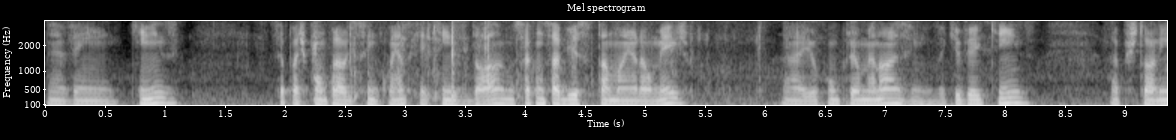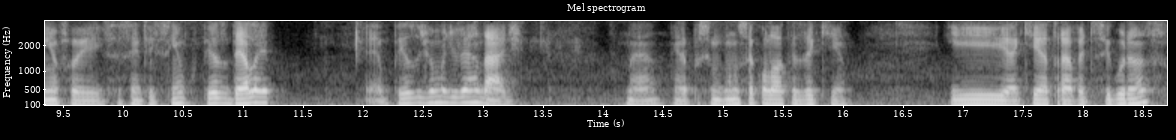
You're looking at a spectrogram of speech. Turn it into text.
né? Vem 15. Você pode comprar o de 50, que é 15 dólares. Só que eu não sabia se o tamanho era o mesmo. Aí eu comprei o menorzinho. Esse aqui veio 15. A pistolinha foi 65. O peso dela é, é o peso de uma de verdade. Né? Ainda por cima quando você coloca isso aqui. E aqui é a trava de segurança.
